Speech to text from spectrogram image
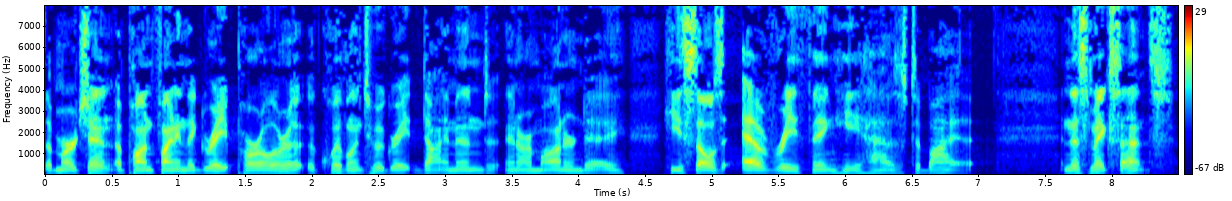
The merchant, upon finding the great pearl, or equivalent to a great diamond in our modern day, he sells everything he has to buy it. And this makes sense.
